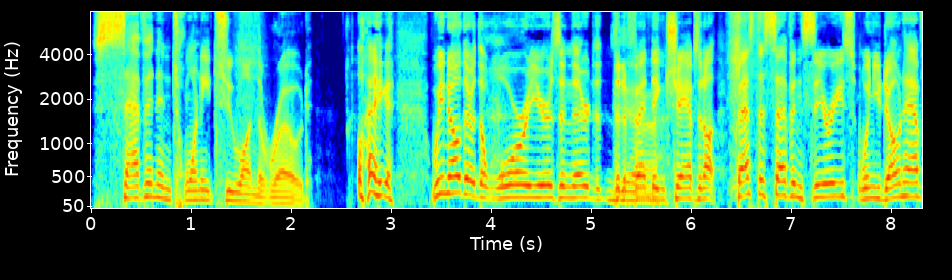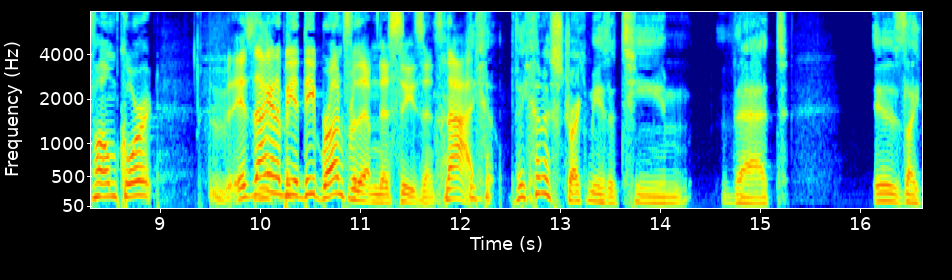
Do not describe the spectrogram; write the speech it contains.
7 and 22 on the road. Like we know they're the Warriors and they're the, Yeah. defending champs and all. Best of 7 series when you don't have home court. It's not going to be a deep run for them this season. It's not. they kind of strike me as a team that is like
